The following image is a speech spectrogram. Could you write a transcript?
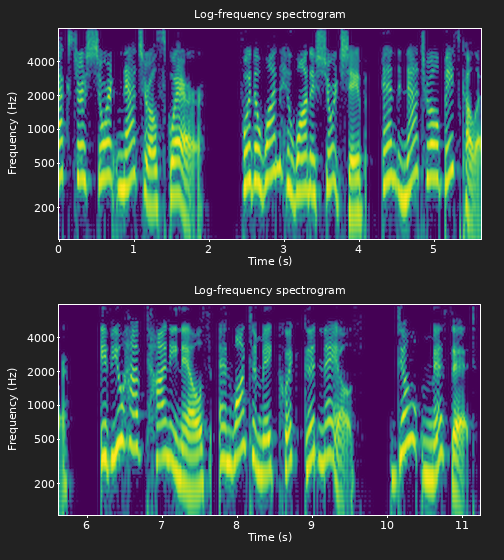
extra short natural square. For the one who want a short shape and natural base color. If you have tiny nails and want to make quick good nails, don't miss it.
